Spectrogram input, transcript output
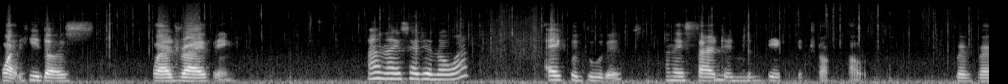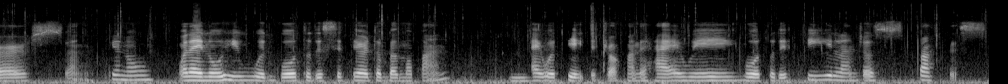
what he does while driving. And I said, you know what? I could do this. And I started to Mhm. take the truck out, reverse, and you know, when I know he would go to the city or to Belmopan, Mm. I would take the truck on the highway, go to the field, and just practice.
